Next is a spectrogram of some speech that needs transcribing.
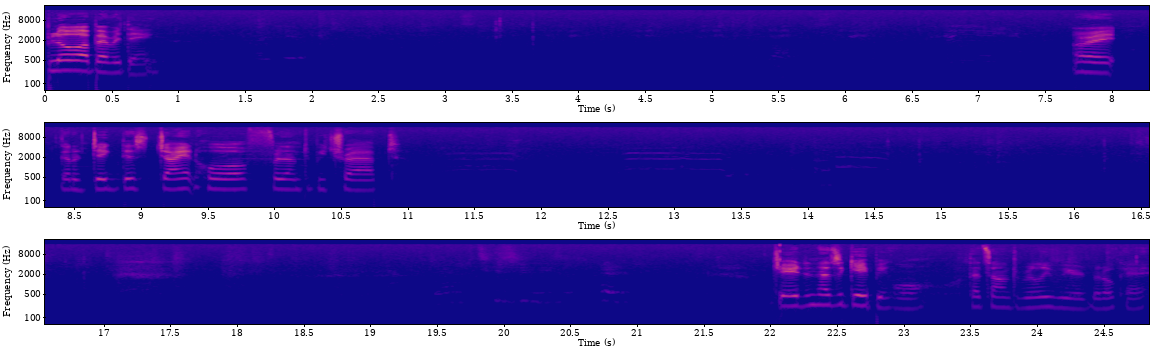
blow up everything. Alright, gotta dig this giant hole for them to be trapped. Jayden has a gaping hole. That sounds really weird, but okay.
